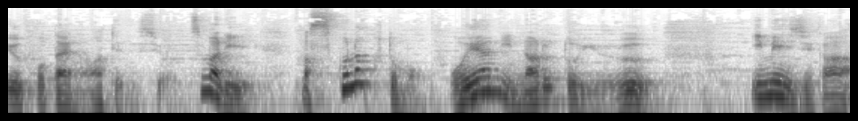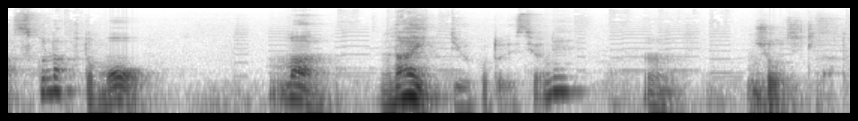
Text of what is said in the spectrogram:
いう答えなわけですよ。つまり、まあ、少なくとも親になるというイメージが少なくとも、まあ、ないっていうことですよね。うん。正直なと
